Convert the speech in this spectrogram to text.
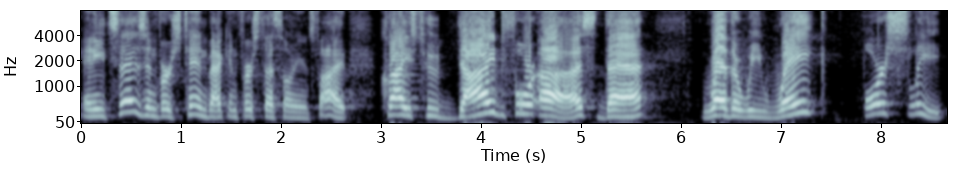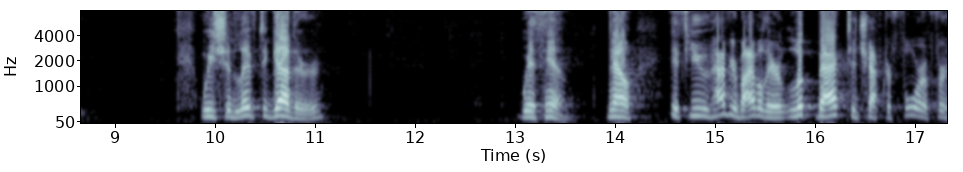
And he says in verse 10, back in 1 Thessalonians 5, Christ who died for us, that whether we wake or sleep, we should live together with him. Now, if you have your Bible there, look back to chapter 4 of 1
